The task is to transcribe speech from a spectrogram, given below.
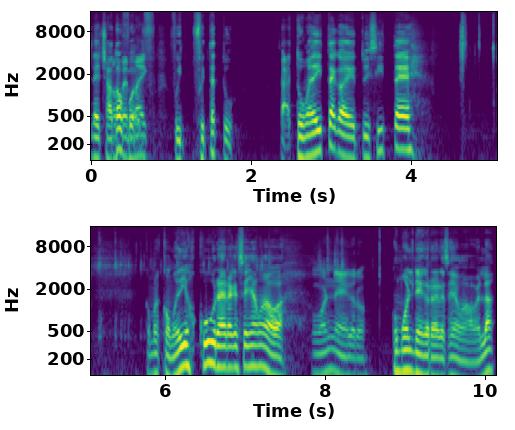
Le Chateau, fue- fuiste tú. O sea, tú me diste que tú hiciste. Como comedia oscura era que se llamaba. Humor negro. Humor negro era que se llamaba, ¿verdad?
